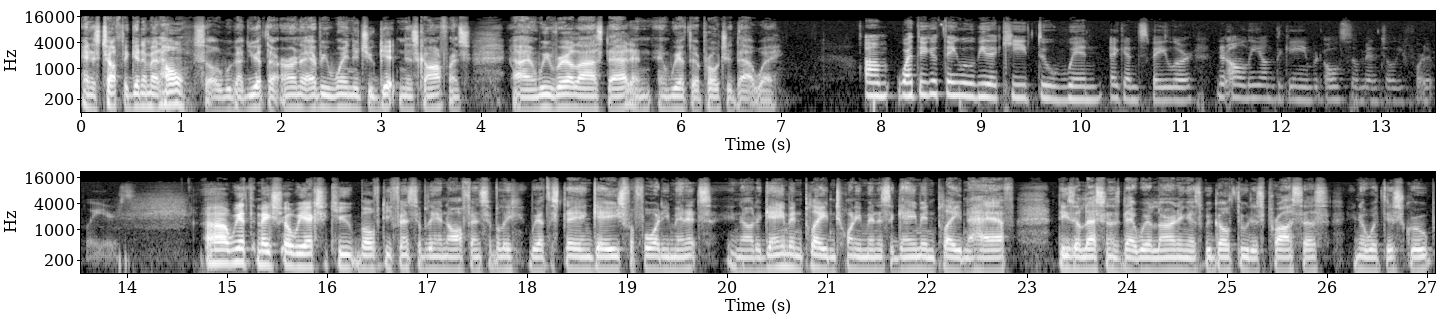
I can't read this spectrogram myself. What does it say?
and it's tough to get them at home. So we got you have to earn every win that you get in this conference, uh, and we realize that, and, and we have to approach it that way. Um, what do you think will be the key to win against Baylor, not only on the game but also mentally for the players? Uh, we have to make sure we execute both defensively and offensively. We have to stay engaged for 40 minutes. You know, the game isn't played in 20 minutes. The game isn't played in a half. These are lessons that we're learning as we go through this process. You know, with this group,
